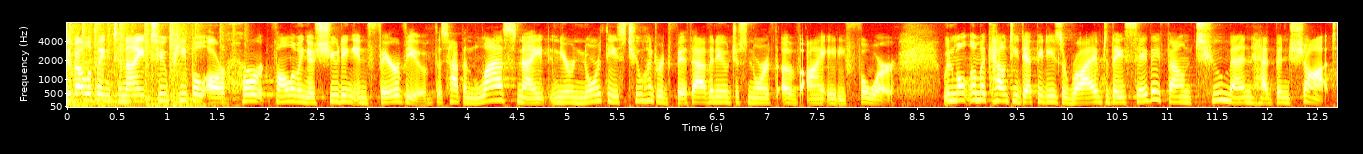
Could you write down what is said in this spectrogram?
Developing tonight, two people are hurt following a shooting in Fairview. This happened last night near Northeast 205th Avenue, just north of I-84. When Multnomah County deputies arrived, they say they found two men had been shot.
